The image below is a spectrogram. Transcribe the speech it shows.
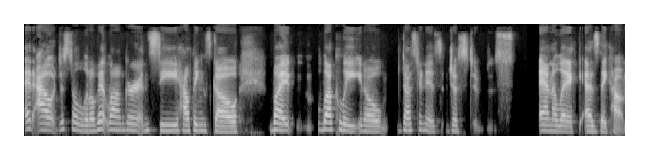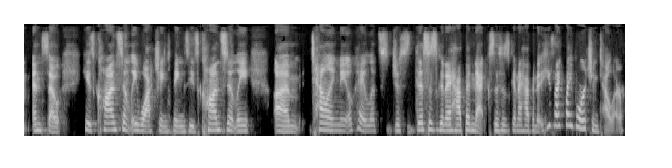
it out just a little bit longer and see how things go. But luckily, you know, Dustin is just analytic as they come. And so he's constantly watching things. He's constantly um, telling me, okay, let's just, this is going to happen next. This is going to happen. He's like my fortune teller.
